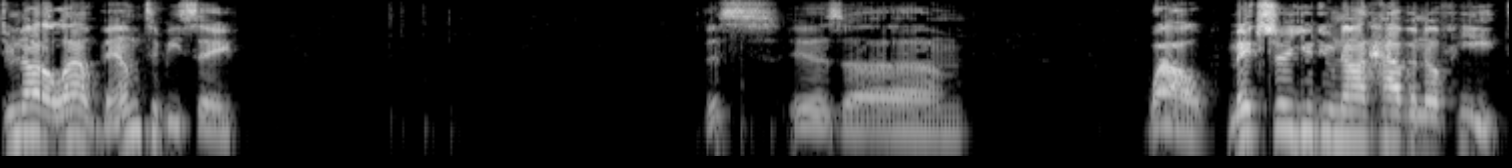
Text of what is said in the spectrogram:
Do not allow them to be safe. This is, um, wow. Make sure you do not have enough heat.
